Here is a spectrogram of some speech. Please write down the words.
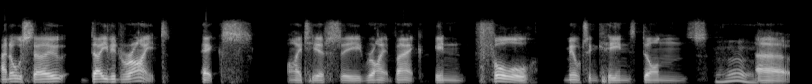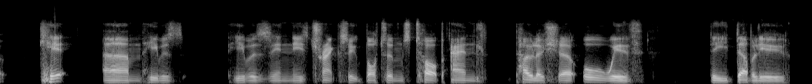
and also David Wright, ex ITFC right back in full Milton Keynes Dons oh. uh, kit. Um, he was he was in his tracksuit bottoms, top, and polo shirt, all with DW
